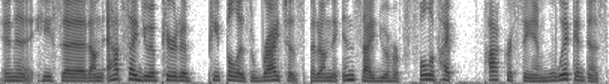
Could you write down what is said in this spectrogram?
And it, he said, On the outside, you appear to people as righteous, but on the inside, you are full of hypocrisy and wickedness.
